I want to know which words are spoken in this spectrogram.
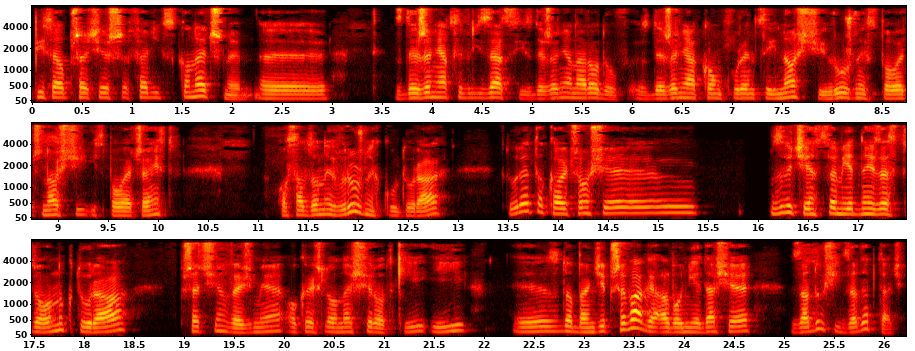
pisał przecież Felix Koneczny. Y, zderzenia cywilizacji, zderzenia narodów, zderzenia konkurencyjności różnych społeczności i społeczeństw osadzonych w różnych kulturach, które to kończą się zwycięstwem jednej ze stron, która przedsięweźmie określone środki i y, zdobędzie przewagę, albo nie da się zadusić, zadeptać.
